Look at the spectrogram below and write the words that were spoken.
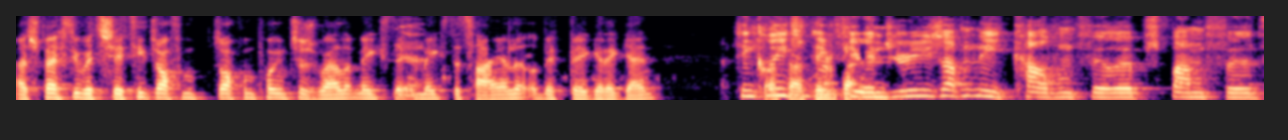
especially with City dropping dropping points as well. It makes the, yeah. it makes the tie a little bit bigger again. I think Leeds have got a few that... injuries, haven't they? Kalvin Phillips, Bamford.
